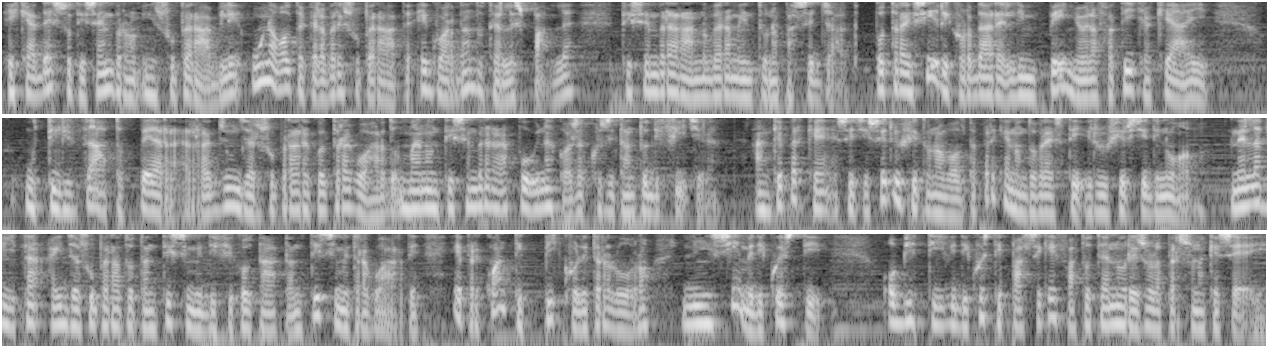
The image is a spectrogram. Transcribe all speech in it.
e che adesso ti sembrano insuperabili, una volta che le avrai superate e guardandoti alle spalle, ti sembreranno veramente una passeggiata. Potrai sì ricordare l'impegno e la fatica che hai utilizzato per raggiungere e superare quel traguardo, ma non ti sembrerà poi una cosa così tanto difficile. Anche perché se ci sei riuscito una volta, perché non dovresti riuscirci di nuovo? Nella vita hai già superato tantissime difficoltà, tantissimi traguardi e per quanti piccoli tra loro, l'insieme di questi obiettivi, di questi passi che hai fatto ti hanno reso la persona che sei.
